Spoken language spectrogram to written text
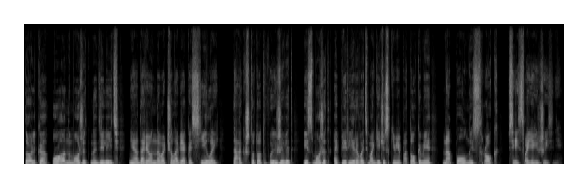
Только он может наделить неодаренного человека силой, так что тот выживет и сможет оперировать магическими потоками на полный срок всей своей жизни.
